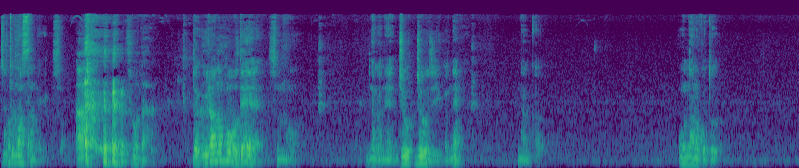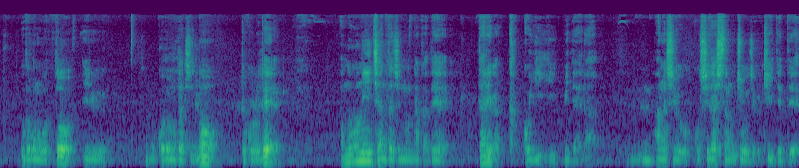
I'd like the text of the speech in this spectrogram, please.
ずっと待ってたんだけどさ。あそうだ。で裏の方でそのなんかねジョジョージがねなんか女の子と男の子といるその子供たちのところであのお兄ちゃんたちの中で誰がかっこいい？みたいなうん。話をこうしだしたのジョージが聞いてて。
